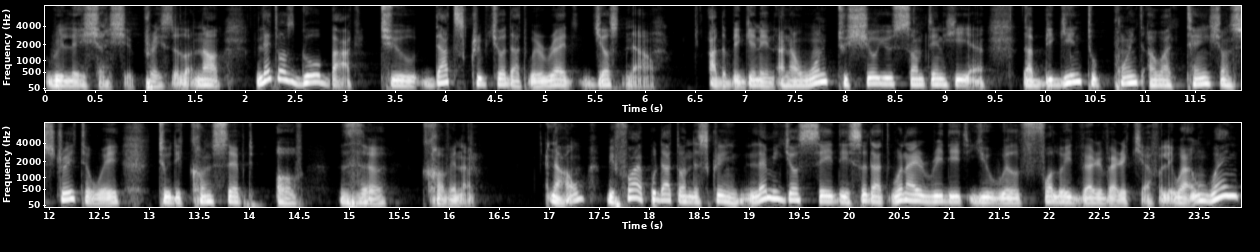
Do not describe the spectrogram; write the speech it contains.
relationship. Praise the Lord. Now, let us go back to that scripture that we read just now at the beginning. And I want to show you something here that begin to point our attention straight away to the concept of the covenant. Now, before I put that on the screen, let me just say this so that when I read it, you will follow it very, very carefully. When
